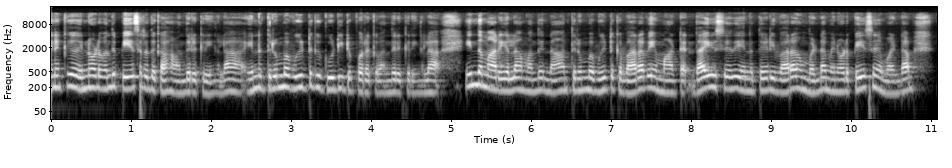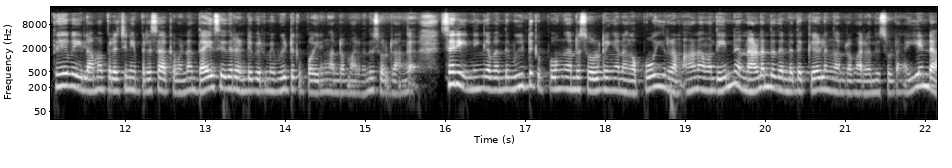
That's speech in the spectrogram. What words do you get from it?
எனக்கு என்னோட வந்து பேசுகிறதுக்காக வந்திருக்கிறீங்களா? என்ன திரும்ப வீட்டுக்கு கூட்டிகிட்டு போகிறதுக்கு வந்திருக்கிறீங்களா? இந்த மாதிரியெல்லாம் வந்து நான் திரும்ப வீட்டுக்கு வரவே மாட்டேன். தயவுசெய்து என்னை தேடி வரவும் வேண்டாம். என்னோட பேசவும் வேண்டாம். தேவையில்லாமல் பிரச்சனையை பெருசாக்க வேண்டாம். தயவுசெய்து ரெண்டு பேருமே வீட்டுக்கு போயிருங்கன்ற மாதிரி வந்து சொல்கிறாங்க சரி நீங்கள் வந்து வீட்டுக்கு போங்கன்னு சொல்கிறீங்க நாங்கள் போயிடுறோம். ஆனால் வந்து என்ன நடந்ததுன்றதை கேளுங்கன்ற மாதிரி வந்து சொல்கிறாங்க ஏண்டா?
